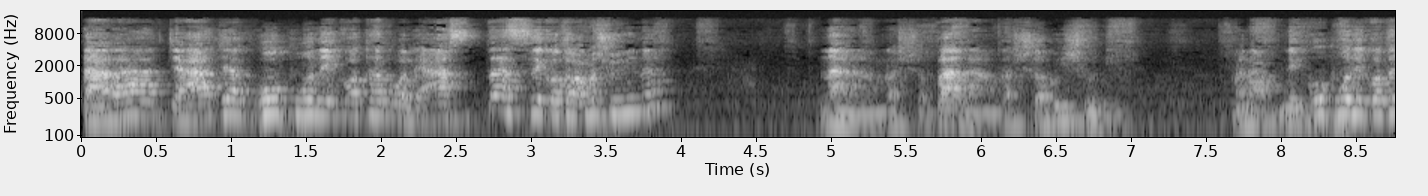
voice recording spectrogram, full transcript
তারা যা যা গোপনে কথা বলে আস্তে আস্তে কথা আমরা শুনি না? না আমরা সব আমরা সবই শুনি। মানে আপনি গোপনে কথা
